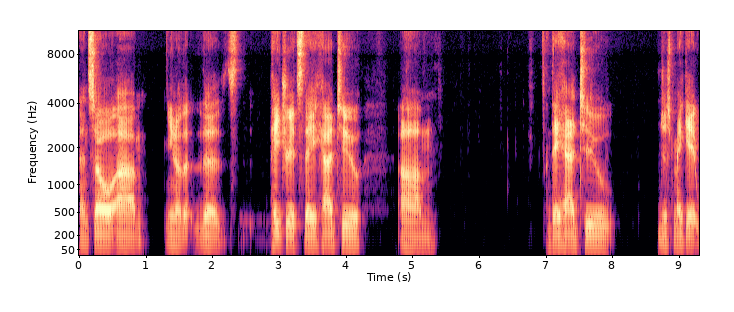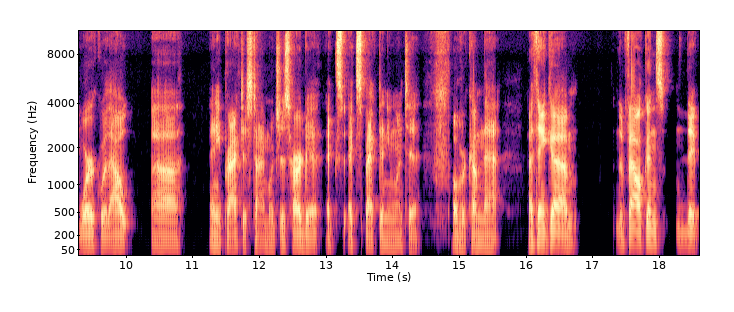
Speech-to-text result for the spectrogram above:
And so, um, you know, the, the Patriots, they had to, um, they had to just make it work without, uh, any practice time, which is hard to ex- expect anyone to overcome that. I think um, the Falcons they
